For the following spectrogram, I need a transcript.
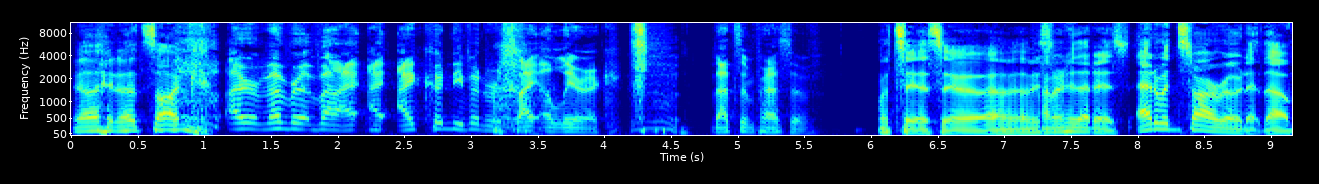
You know that song? I remember it, but I, I, I couldn't even recite a lyric. That's impressive. Let's see. Let's see. Uh, I don't know who that is. Edwin Starr wrote it though.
